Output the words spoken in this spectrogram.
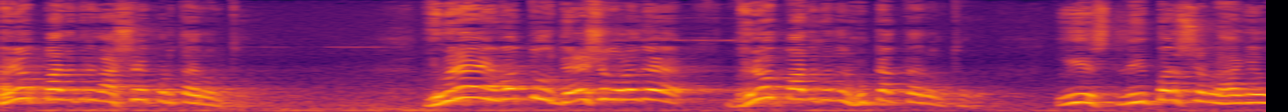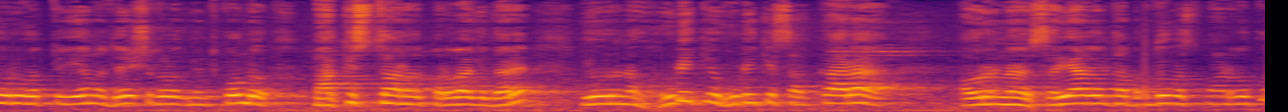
ಭಯೋತ್ಪಾದಕರಿಗೆ ಆಶ್ರಯ ಕೊಡ್ತಾ ಇರುವಂಥ ಇವರೇ ಇವತ್ತು ದೇಶದೊಳಗೆ ಭಯೋತ್ಪಾದಕರನ್ನು ಹುಟ್ಟಾಗ್ತಾ ಇರುವಂಥವ್ರು ಈ ಸ್ಲೀಪರ್ ಸೆಲ್ ಹಾಗೆ ಇವರು ಇವತ್ತು ಏನು ದೇಶದೊಳಗೆ ನಿಂತ್ಕೊಂಡು ಪಾಕಿಸ್ತಾನದ ಪರವಾಗಿದ್ದಾರೆ. ಇವರನ್ನ ಹುಡುಕಿ ಹುಡುಕಿ ಸರ್ಕಾರ ಅವರನ್ನು ಸರಿಯಾದಂಥ ಬಂದೋಬಸ್ತ್ ಮಾಡಬೇಕು.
